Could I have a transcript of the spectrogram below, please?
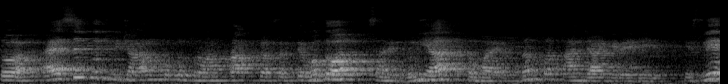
तो ऐसे कुछ विचारों को तुम प्राप्त कर सकते हो तो सारी दुनिया तुम्हारे कदम पर आज जा गिरेगी इसलिए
